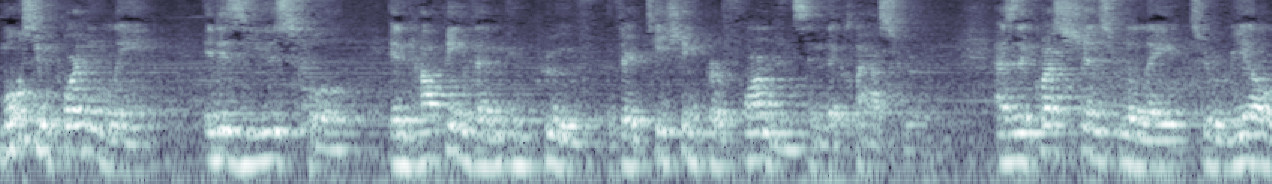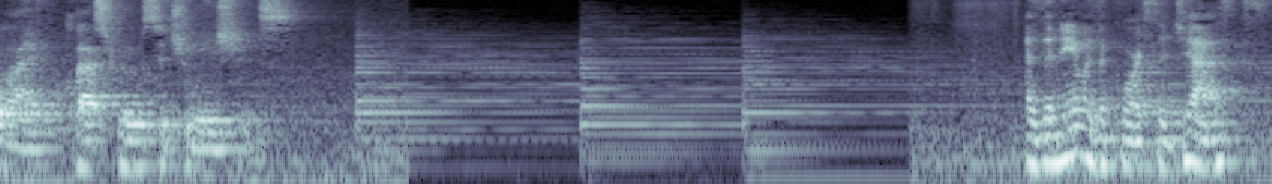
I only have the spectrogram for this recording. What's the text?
Most importantly, it is useful in helping them improve their teaching performance in the classroom, as the questions relate to real-life classroom situations. As the name of the course suggests,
